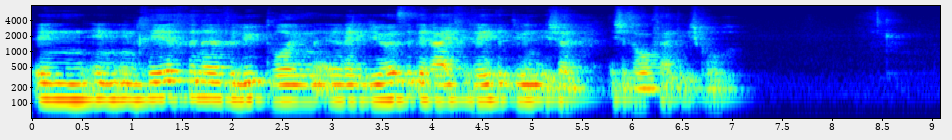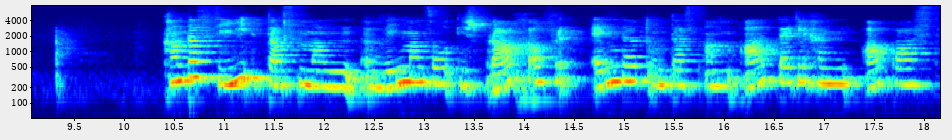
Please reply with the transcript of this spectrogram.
in, in, in Kirchen, für Leute, die im religiösen Bereich reden tun, ist ein, ist ein sorgfältiger Spruch. Kann das sein, dass man, wenn man so die Sprache auch verändert und das am Alltäglichen anpasst,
